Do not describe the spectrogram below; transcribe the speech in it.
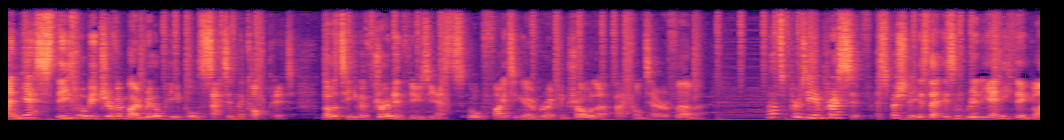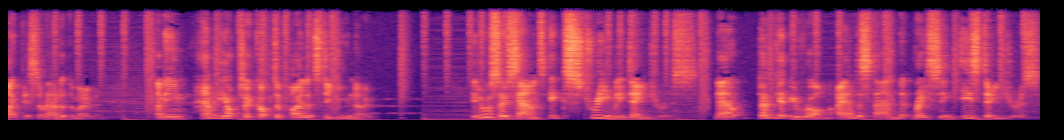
And yes, these will be driven by real people sat in the cockpit, not a team of drone enthusiasts all fighting over a controller back on terra firma. That's pretty impressive, especially as there isn't really anything like this around at the moment. I mean, how many octocopter pilots do you know? It also sounds extremely dangerous. Now, don't get me wrong, I understand that racing is dangerous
